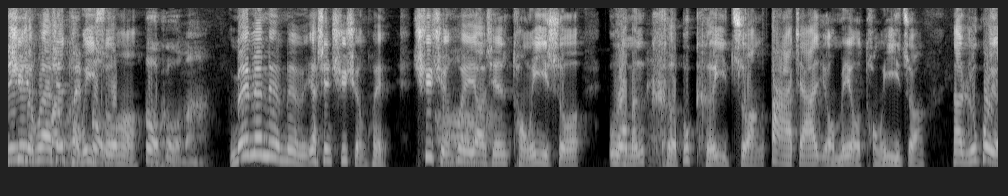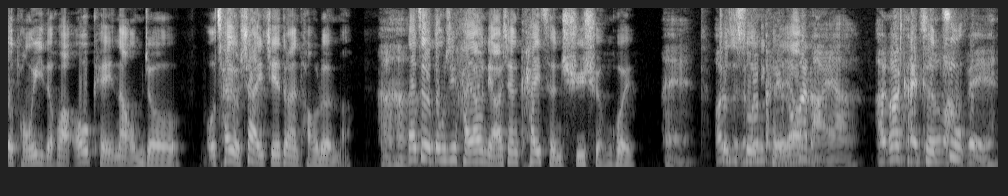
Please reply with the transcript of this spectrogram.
区权会要先同意说吼，报告嘛。没有没有没有没有，要先区全会，区全会要先同意说我们可不可以装，哦、大家有没有同意装？那如果有同意的话，OK，那我们就我才有下一阶段讨论嘛。哈哈，那这个东西还要你要先开成区全会，哎，就是说你可能要来啊，啊，开车马费，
